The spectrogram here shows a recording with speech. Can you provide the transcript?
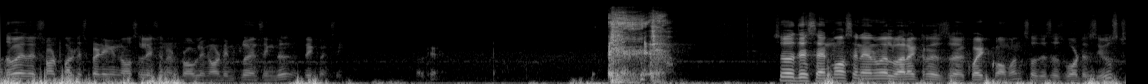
Otherwise, it is not participating in oscillation and probably not influencing the frequency. Okay. so, this NMOS and NOL varactor is uh, quite common. So, this is what is used.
